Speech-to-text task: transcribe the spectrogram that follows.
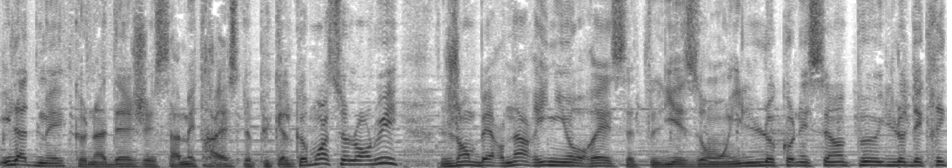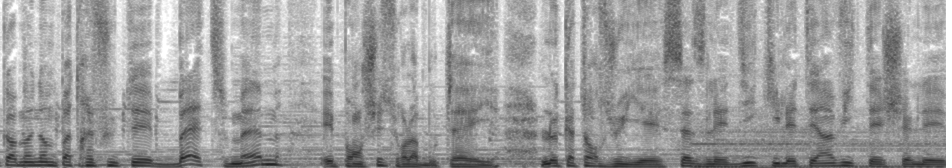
Il admet que Nadège est sa maîtresse depuis quelques mois. Selon lui, Jean-Bernard ignorait cette liaison. Il le connaissait un peu, il le décrit comme un homme pas très futé, bête même, et penché sur la bouteille. Le 14 juillet, Cézlé dit qu'il était invité chez les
